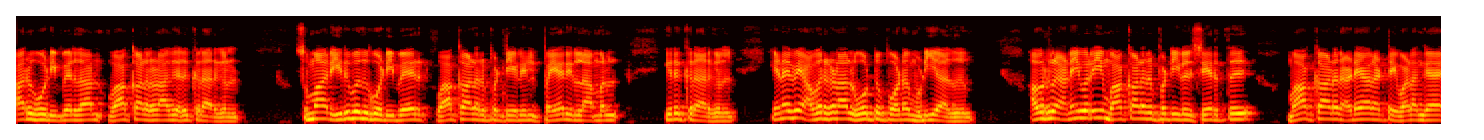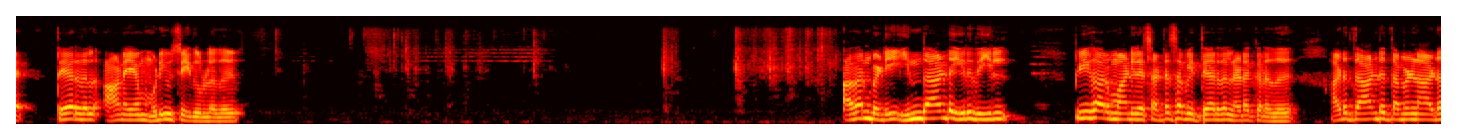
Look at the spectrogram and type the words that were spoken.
ஆறு கோடி பேர்தான் வாக்காளர்களாக இருக்கிறார்கள். சுமார் இருபது கோடி பேர் வாக்காளர் பட்டியலில் பெயர் இல்லாமல் இருக்கிறார்கள். எனவே அவர்களால் ஓட்டு போட முடியாது. அவர்கள் அனைவரையும் வாக்காளர் பட்டியலில் சேர்த்து வாக்காளர் அடையாள அட்டை வழங்க தேர்தல் ஆணையம் முடிவு செய்துள்ளது. அதன்படி இந்த ஆண்டு இறுதியில் பீகார் மாநில சட்டசபை தேர்தல் நடக்கிறது. அடுத்த ஆண்டு தமிழ்நாடு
